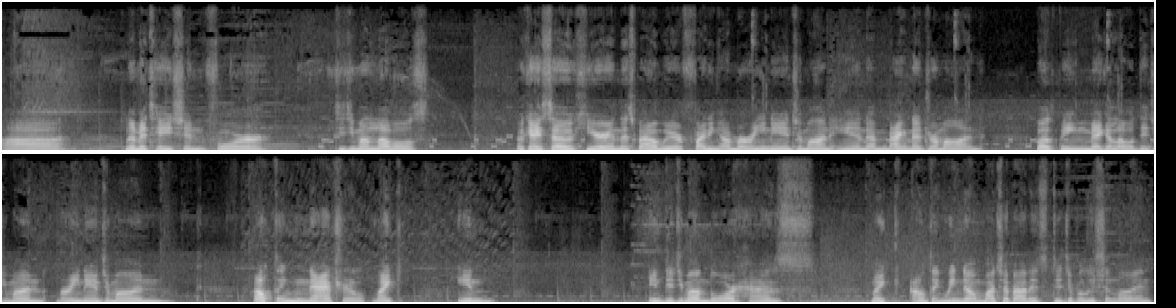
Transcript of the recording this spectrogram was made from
uh, limitation for Digimon levels. Okay, so here in this battle we were fighting a Marine Angemon and a Magnadramon, both being Mega level Digimon. Marine Angemon I don't think natural like in in Digimon lore has like I don't think we know much about its Digivolution line.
